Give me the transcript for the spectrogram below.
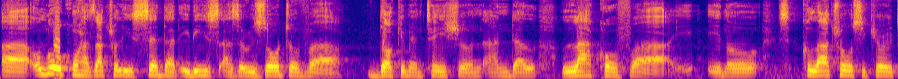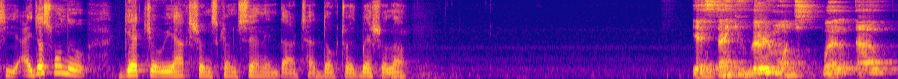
uh, has actually said that it is as a result of uh, documentation and the lack of, uh, you know, collateral security. I just want to get your reactions concerning that, uh, Dr. Egbesola. Yes, thank you very much. Well, uh,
